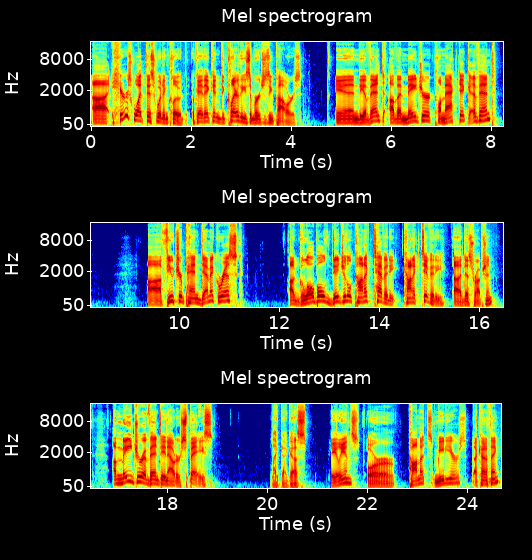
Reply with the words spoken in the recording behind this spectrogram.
Uh, here's what this would include. Okay, they can declare these emergency powers in the event of a major climactic event, a future pandemic risk, a global digital connectivity connectivity uh, disruption, a major event in outer space, like I guess aliens or comets, meteors, that kind of thing.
